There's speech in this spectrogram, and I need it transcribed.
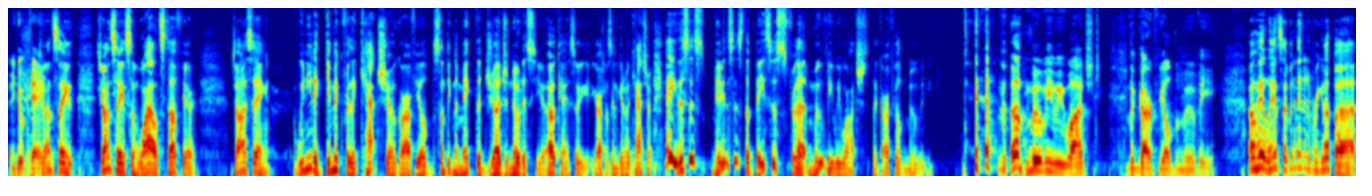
are you okay? John's saying, John's saying some wild stuff here. John is saying, we need a gimmick for the cat show, Garfield. Something to make the judge notice you. Okay, so Garfield's going to go to a cat show. Hey, this is maybe this is the basis for that movie we watched, the Garfield movie. the movie we watched, the Garfield movie. Oh, hey, Lance, I've been meaning to bring it up. Uh,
